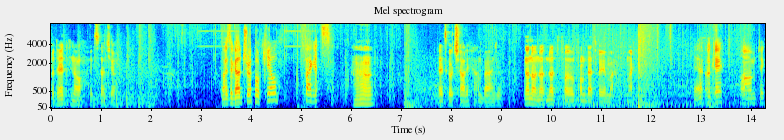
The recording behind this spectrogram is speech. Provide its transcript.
You're dead? No, it's not you. Nice, I got triple kill. Faggots. Let's go, Charlie. I'm behind you. No, no, no, not from, from that way, Mike. Mike. Yeah, okay. Um, take.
